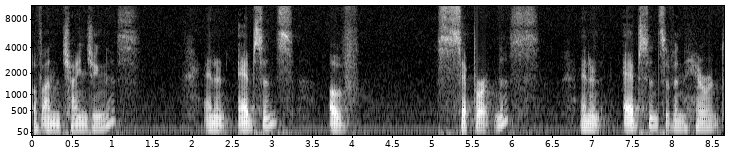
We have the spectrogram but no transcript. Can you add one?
of unchangingness and an absence of separateness and an absence of inherent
